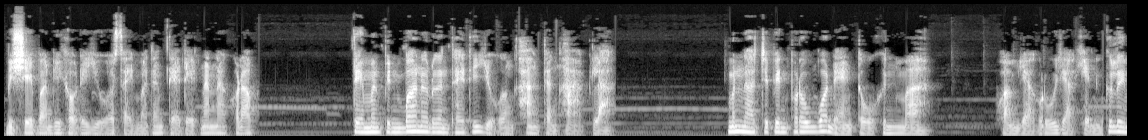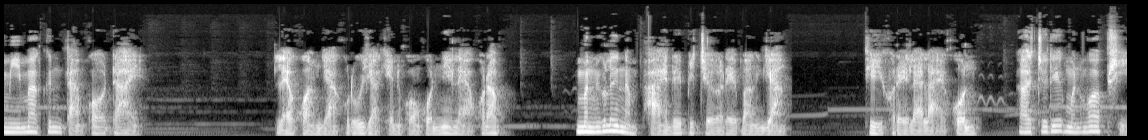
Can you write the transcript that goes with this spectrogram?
ไม่ใช่บ้านที่เขาได้อยู่อาศัยมาตั้งแต่เด็กนั่นนะครับ แต่มันเป็นบ้านเรือนไทยที่อยู่ข้างๆต่างหากละ่ะ มันอาจจะเป็นเพราะว่าแดงโตขึ้นมา ความอยากรู้อยากเห็นก็เลยมีมากขึ้นตามก็ได้ แล้วความอยากรู้อยากเห็นของคนนี่แหละครับ มันก็เลยนำพาให้ได้ไปเจออะไรบางอย่าง ที่ใครหลาย ๆ คน อาจจะเรียกมันว่าผี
